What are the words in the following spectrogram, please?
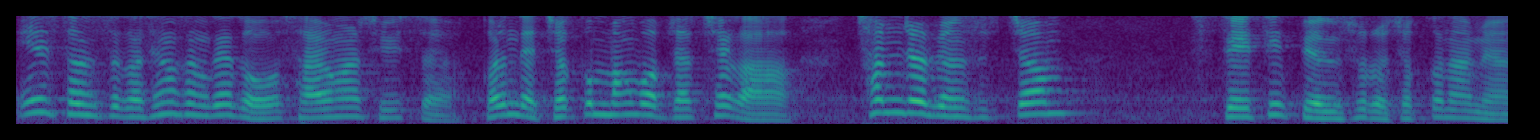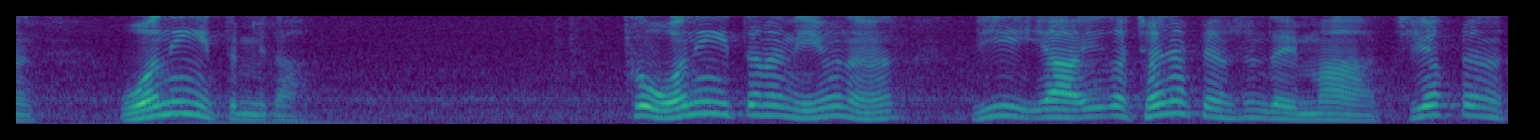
인스턴스가 생성돼도 사용할 수 있어요. 그런데 접근 방법 자체가 참조 변수점 스테이틱 변수로 접근하면 워닝이 뜹니다. 그 워닝이 뜨는 이유는 니야 이거 전역 변수인데 임마 지역 변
